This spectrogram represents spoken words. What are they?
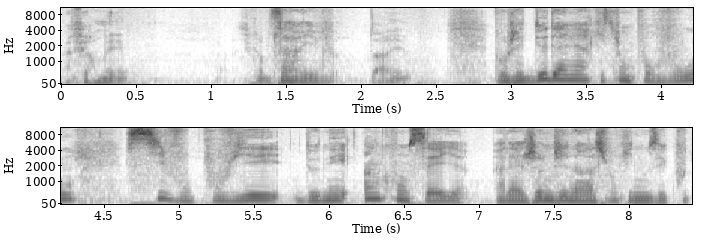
on a fermé. C'est comme ça ça. arrive. Ça arrive. Bon, j'ai deux dernières questions pour vous. Si vous pouviez donner un conseil à la jeune génération qui nous écoute,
